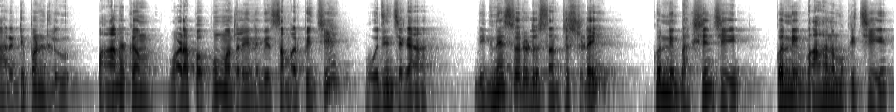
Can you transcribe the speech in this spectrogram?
అరటిపండ్లు పానకం వడపప్పు మొదలైనవి సమర్పించి పూజించగా విఘ్నేశ్వరుడు సంతుష్టుడై కొన్ని భక్షించి కొన్ని వాహనముకిచ్చి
